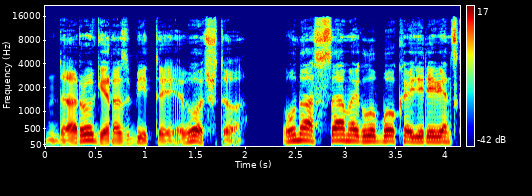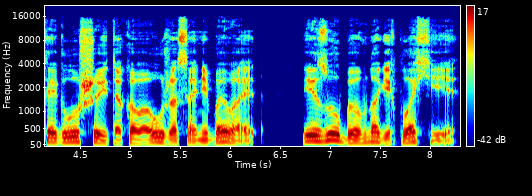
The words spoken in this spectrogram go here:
«Дороги разбитые, вот что. У нас в самой глубокой деревенской глуши такого ужаса не бывает. И зубы у многих плохие.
